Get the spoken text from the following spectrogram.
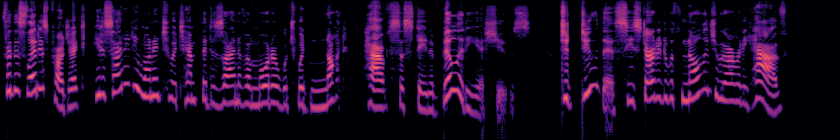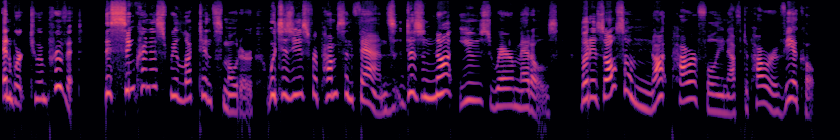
For this latest project, he decided he wanted to attempt the design of a motor which would not have sustainability issues. To do this, he started with knowledge we already have and work to improve it. The synchronous reluctance motor, which is used for pumps and fans, does not use rare metals, but is also not powerful enough to power a vehicle.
